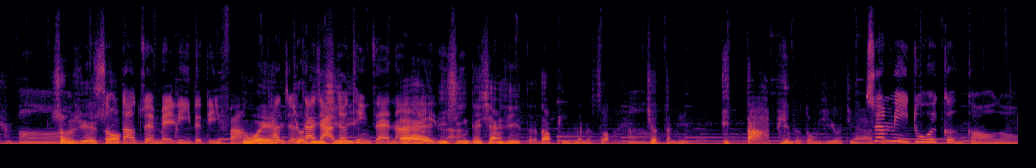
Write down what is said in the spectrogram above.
去，哦、送出去的时候，送到最美丽的地方，对，就大家就停在那里。哎，离心力跟相吸得到平衡的时候，哦、就等于一大片的东西又进来。所以密度会更高喽。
